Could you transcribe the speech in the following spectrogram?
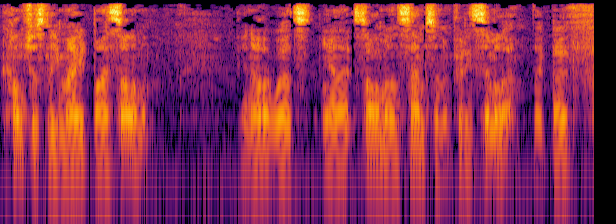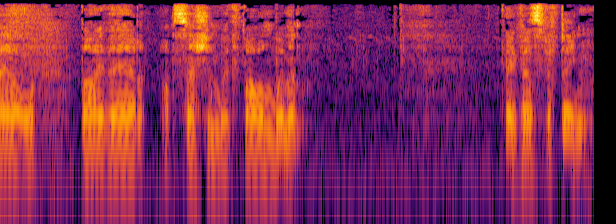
consciously made by Solomon. In other words, you know, Solomon and Samson are pretty similar. They both fell by their obsession with foreign women. Okay, verse 15.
